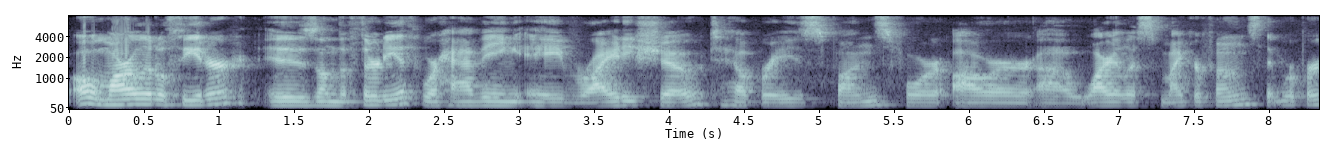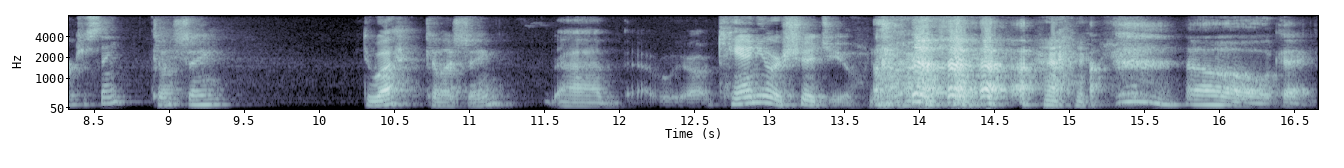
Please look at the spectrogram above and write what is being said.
Oh, Mar Little Theater is on the 30th. We're having a variety show to help raise funds for our uh, wireless microphones that we're purchasing. Can I sing? Do I? Can I sing? Uh, can you or should you? No, oh, okay.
